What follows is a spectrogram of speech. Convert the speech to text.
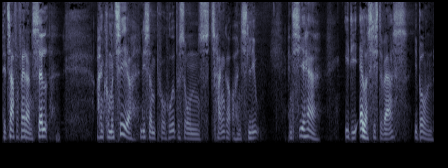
Det tager forfatteren selv, og han kommenterer ligesom på hovedpersonens tanker og hans liv. Han siger her i de aller sidste vers i bogen,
